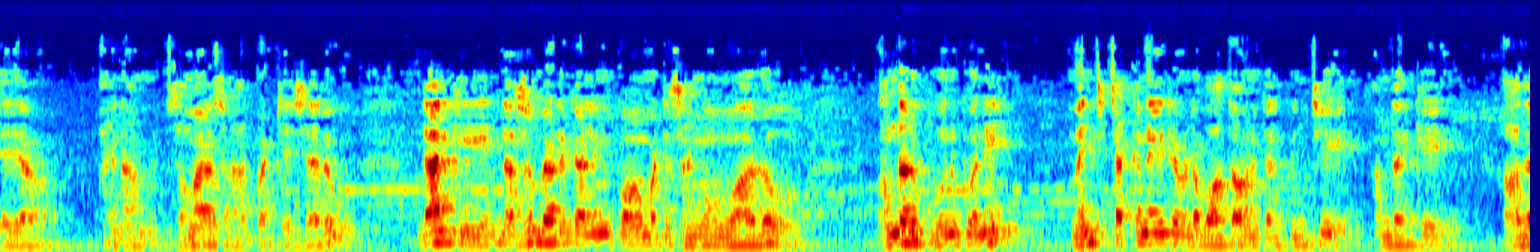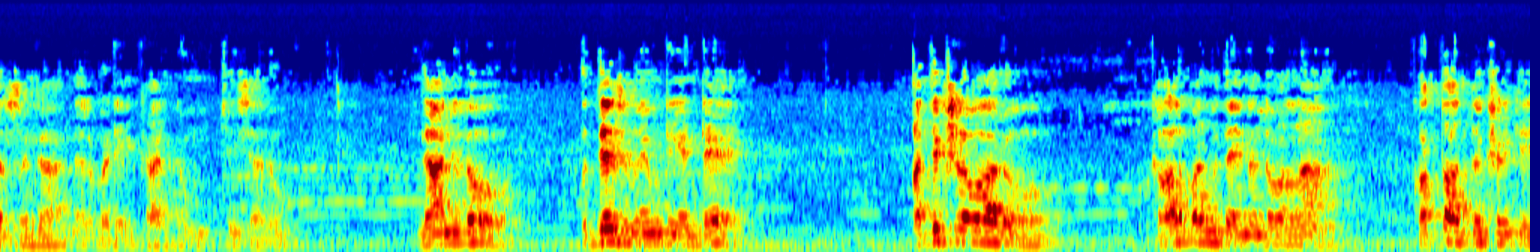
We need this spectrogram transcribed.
చేయాలి ఆయన సమావేశం ఏర్పాటు చేశారు. దానికి నర్సంపేట కళింగ కోమటి సంఘం వారు అందరూ పూనుకొని మంచి చక్కనైనటువంటి వాతావరణం కల్పించి అందరికీ ఆదర్శంగా నిలబడే కార్యక్రమం చేశారు. దానిలో ఉద్దేశం ఏమిటి అంటే అధ్యక్షుల వారు కాలపరిమితి అయినందువలన కొత్త అధ్యక్షుడికి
